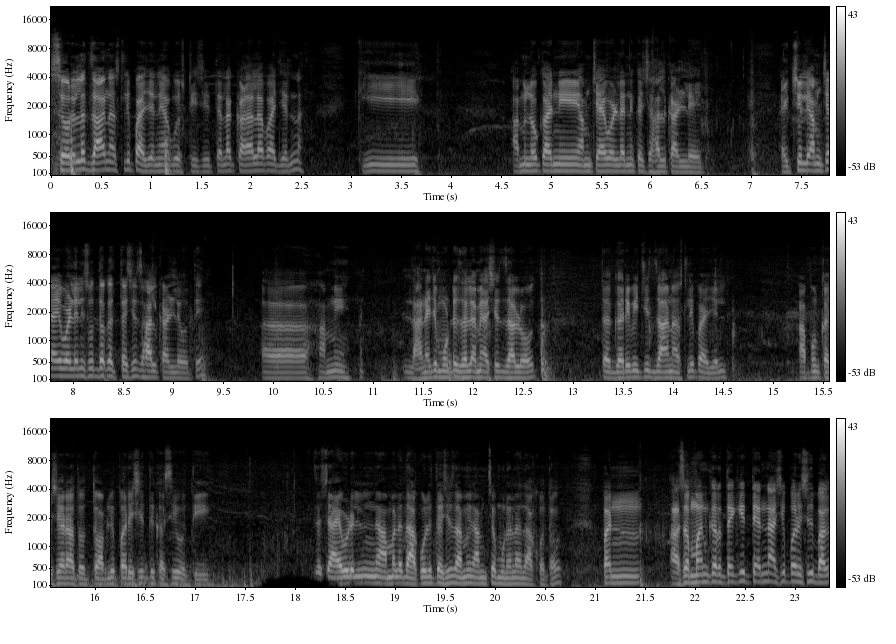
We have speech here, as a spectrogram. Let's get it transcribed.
शौर्याला जाण असली पाहिजे ना या गोष्टीची. त्याला कळायला पाहिजे ना की आम्ही लोकांनी आमच्या आईवडिलांनी कसे हाल काढले आहेत. ॲक्च्युली आमच्या आईवडिलांनी सुद्धा क- तसेच हाल काढले होते. आम्ही लहानाचे मोठे झाले आम्ही असेच झालो आहोत. तर गरिबीची जाण असली पाहिजे. आपण कसे राहत होतो आपली परिस्थिती कशी होती. जसे आईवडिलांनी आम्हाला दाखवली तशीच आम्ही आमच्या मुलांना दाखवत आहोत. पण असं मन करतं की त्यांना अशी परिस्थिती बघ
